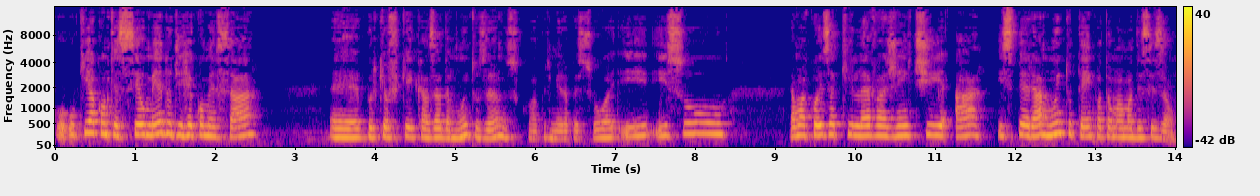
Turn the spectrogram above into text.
o que aconteceu, medo de recomeçar é, porque eu fiquei casada há muitos anos com a primeira pessoa e isso é uma coisa que leva a gente a esperar muito tempo a tomar uma decisão.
